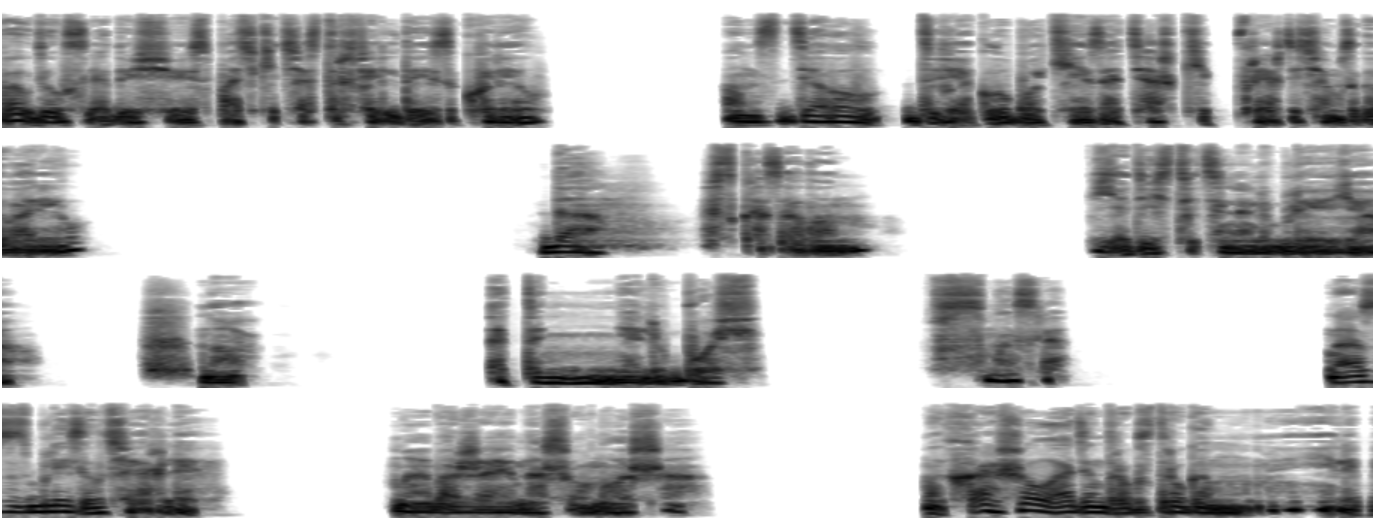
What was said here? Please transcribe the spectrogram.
выудил следующую из пачки Честерфильда и закурил. Он сделал две глубокие затяжки, прежде чем заговорил. «Да», — сказал он, — «я действительно люблю ее, но это не любовь». «В смысле?» «Нас сблизил Чарли. Мы обожаем нашего малыша. Мы хорошо ладим друг с другом, или,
